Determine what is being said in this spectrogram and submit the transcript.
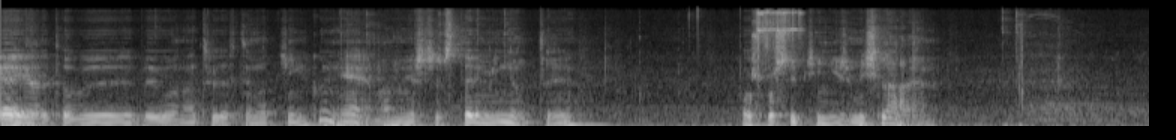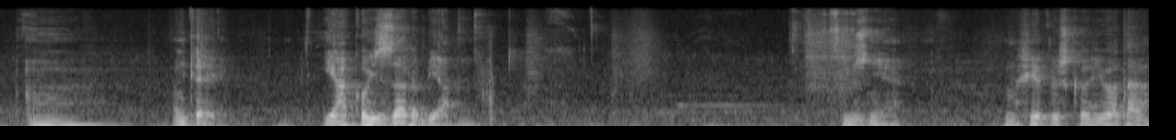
Okej, ale to by było na tyle w tym odcinku? Nie, mamy jeszcze 4 minuty. Poszło szybciej niż myślałem. Mm, Okej. Jakoś zarabiamy. Już nie. Mu się wyszkoliła ta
